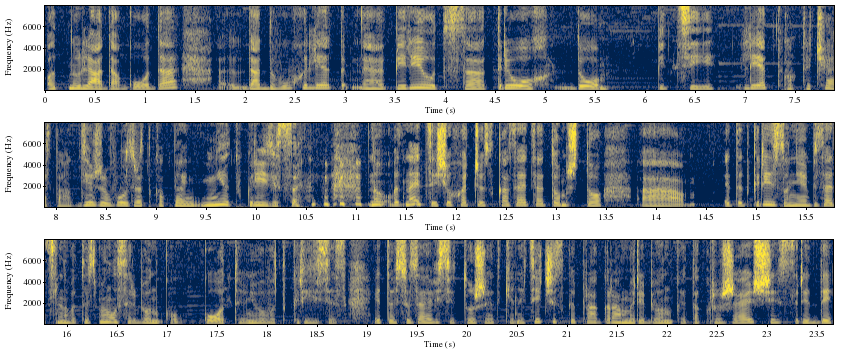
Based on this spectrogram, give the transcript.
от нуля до года, э, до двух лет, э, период с трех до пяти лет. Как-то часто. А где же возраст, когда нет кризиса? Ну, вы знаете, еще хочу сказать о том, что а, этот кризис, он не обязательно вот изменился ребенку год, и у него вот кризис. Это все зависит тоже от генетической программы ребенка, от окружающей среды.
